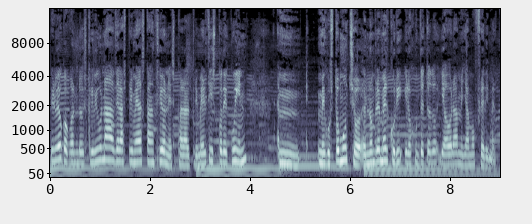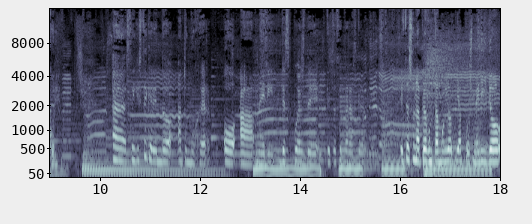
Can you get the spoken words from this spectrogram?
Y luego cuando escribí una de las primeras canciones para el primer disco de Queen, mm, me gustó mucho el nombre Mercury y lo junté todo y ahora me llamo Freddy Mercury. Eh, ¿Seguiste queriendo a tu mujer o a Mary después de que te aceptaras que Esta es una pregunta muy obvia, pues Mary y yo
